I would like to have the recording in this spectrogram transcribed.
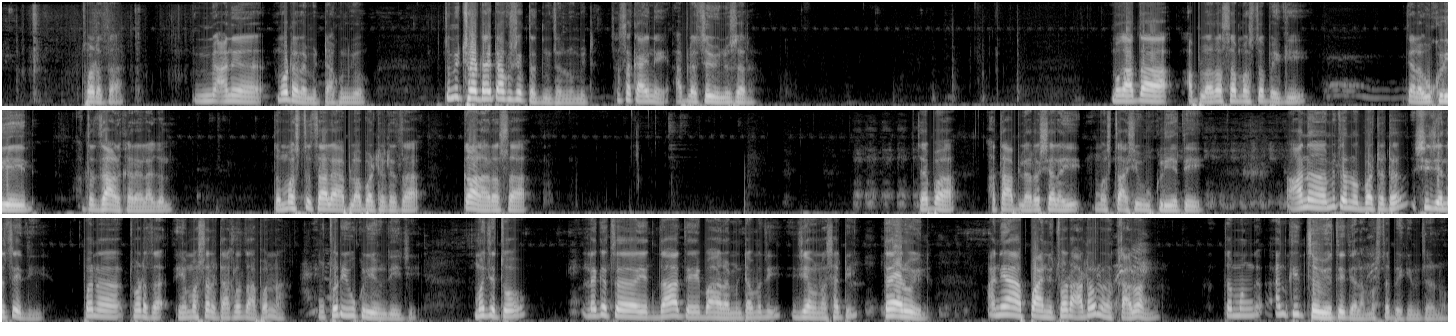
थोडासा आणि मोठ्याला मीठ टाकून घेऊ. तुम्ही छोटा टाकू शकतात मित्रांनो मीठ. तसं काही नाही आपल्या चवीनुसार. मग आता आपला रसा मस्तपैकी त्याला उकळी येईल. आता जाळ करायला लागेल. तर मस्त चालाय आपला बटाट्याचा काळा रसा त्या पहा आता आपल्या रशालाही मस्त अशी उकळी येते. आणि मित्रांनो बटाटं शिजेलच येते पण थोडासा हे मसाला टाकला तर आपण ना मग थोडी उकळी येऊन द्यायची. म्हणजे तो लगेच एक दहा ते बारा मिनटामध्ये जेवणासाठी तयार होईल. आणि पाणी थोडं आठवलं ना कालवण तर मग आणखी चव येते त्याला मस्तपैकी मित्रांनो.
